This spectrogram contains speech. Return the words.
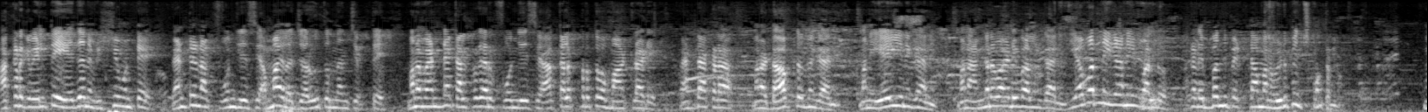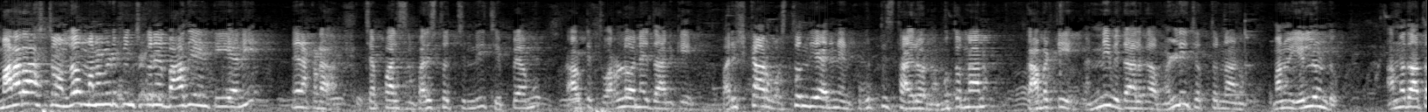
అక్కడికి వెళ్తే ఏదైనా విషయం ఉంటే వెంటనే నాకు ఫోన్ చేసి అమ్మా ఇలా జరుగుతుందని చెప్తే మనం వెంటనే కలెక్టర్ గారికి ఫోన్ చేసి ఆ కలెక్టర్తో మాట్లాడి వెంటనే అక్కడ మన డాక్టర్ని గాని మన ఏఈని గాని మన అంగన్వాడీ వాళ్ళని కాని ఎవరిని గాని వాళ్ళు అక్కడ ఇబ్బంది పెట్టినా మనం విడిపించుకుంటున్నాం. మన రాష్ట్రంలో మనం విడిపించుకునే బాధ ఏంటి అని నేను అక్కడ చెప్పాల్సిన పరిస్థితి వచ్చింది చెప్పాము. కాబట్టి త్వరలోనే దానికి పరిష్కారం వస్తుంది అని నేను పూర్తి స్థాయిలో నమ్ముతున్నాను. కాబట్టి అన్ని విధాలుగా మళ్ళీ చెప్తున్నాను. మనం ఎల్లుండు అన్నదాత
